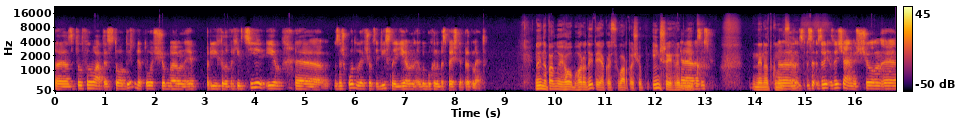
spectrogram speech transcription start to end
зателефонувати 101 для того, щоб приїхали фахівці і е, знешкодили, якщо це дійсно є вибухонебезпечний предмет. Ну і напевно його обгородити якось варто, щоб інший Е, грибник не наткнувся. Е, Звичайно, що е,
